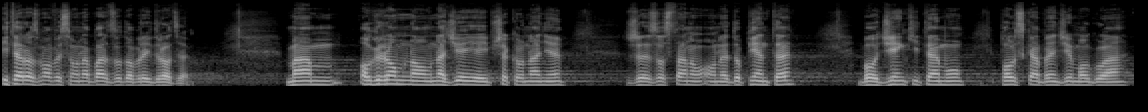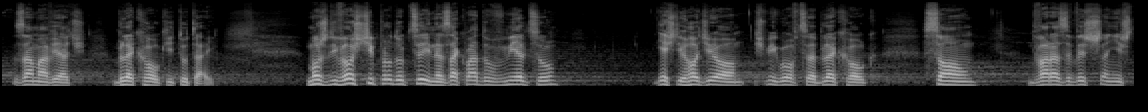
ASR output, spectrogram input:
i te rozmowy są na bardzo dobrej drodze. Mam ogromną nadzieję i przekonanie, że zostaną one dopięte, bo dzięki temu Polska będzie mogła zamawiać Black Hawki tutaj. Możliwości produkcyjne zakładów w Mielcu, jeśli chodzi o śmigłowce Black Hawk, są dwa razy wyższe niż,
